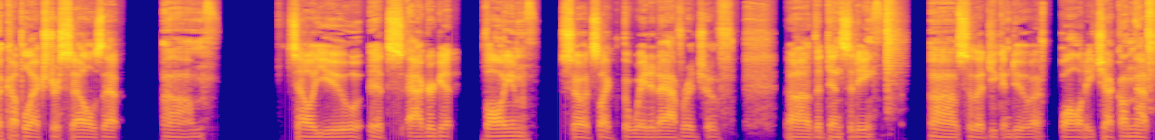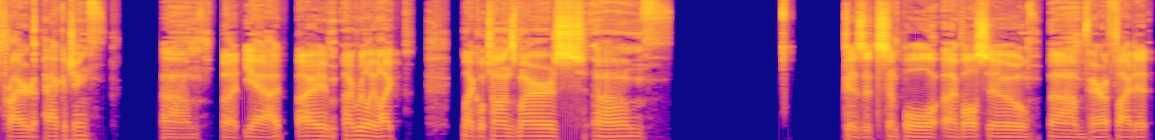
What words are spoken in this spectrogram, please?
a couple extra cells that um, tell you its aggregate volume. So it's like the weighted average of uh, the density, uh, so that you can do a quality check on that prior to packaging. Um, but yeah, I, I really like Michael Tonsmeire's um, because it's simple. I've also um, verified it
